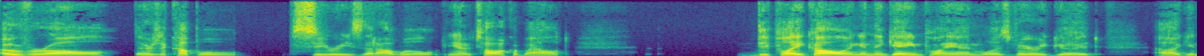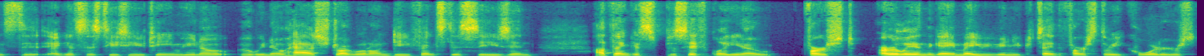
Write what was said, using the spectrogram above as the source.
overall, there's a couple series that I will, you know, talk about. The play calling and the game plan was very good uh, against the, against this TCU team. You know, who we know has struggled on defense this season. I think it's specifically, you know, first early in the game, maybe even you could say the first three quarters,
